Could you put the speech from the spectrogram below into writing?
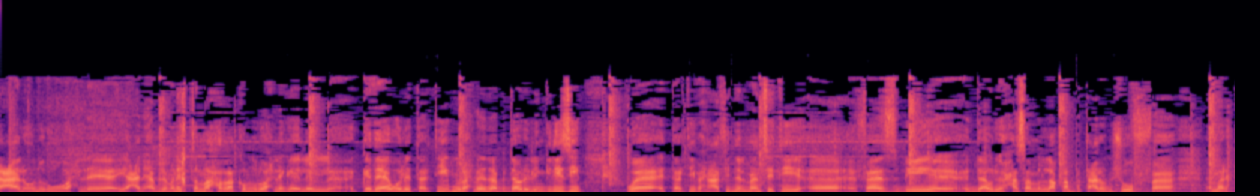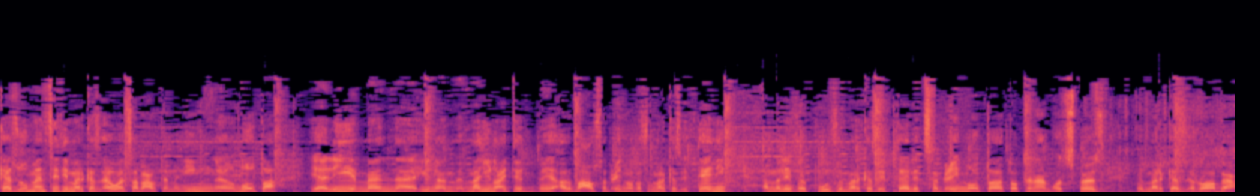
تعالوا نروح ل يعني قبل ما نختم مع حضراتكم نروح لج... للجداول الترتيب. نروح بنبدأ بالدوري الإنجليزي والترتيب إحنا عارفين إن المان سيتي آه، فاز بالدوري وحسم اللقب. تعالوا نشوف آه، مركزه. مان سيتي مركز أول 87 نقطة. يليه مان مان يونايتد ب 74 نقطة في المركز الثاني. أما ليفربول في المركز الثالث 70 نقطة. توتنهام هوتسبيرز في المركز الرابع.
